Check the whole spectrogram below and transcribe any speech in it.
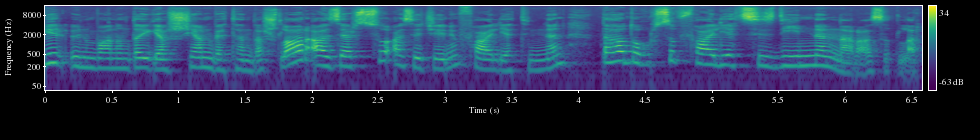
1 ünvanında yaşayan vətəndaşlar Azərsu AZC-nin fəaliyyətindən, daha doğrusu fəaliyyətsizliyindən narazıdırlar.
